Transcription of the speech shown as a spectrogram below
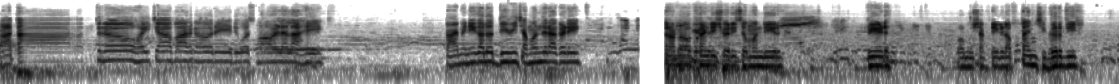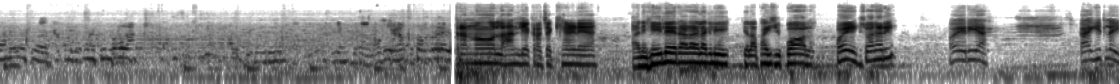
आता रात्र व्हायच्या मार्गावर दिवस मावळलेला आहे. तर आम्ही निघालो देवीच्या मंदिराकडे. मित्रांनो खंडेश्वरीचं मंदिर. बीड. बघू शकता इकडं भक्तांची गर्दी. मित्रांनो लहान लेकराच्या खेळण्या. आणि ही लय रडायला लागली. त्याला पाहिजे बॉल होय सोनारी? होय रिया. काय घेतलंय?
